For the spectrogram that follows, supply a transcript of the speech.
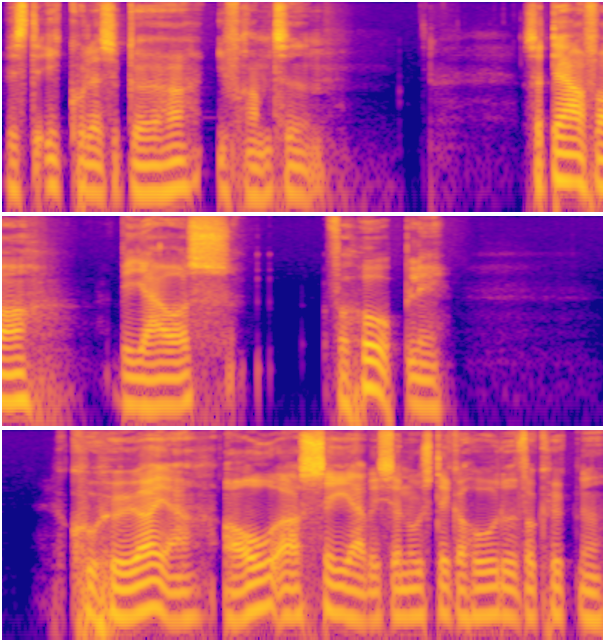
hvis det ikke kunne lade sig gøre i fremtiden. Så derfor vil jeg også forhåbentlig kunne høre jer, og også se jer, hvis jeg nu stikker hovedet ud for køkkenet.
